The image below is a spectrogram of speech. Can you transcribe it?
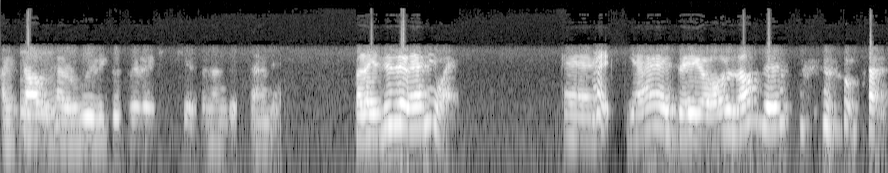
I thought we Mhm. had a really good relationship and understanding. But I did it anyway. And Right. yeah, they all loved it. but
